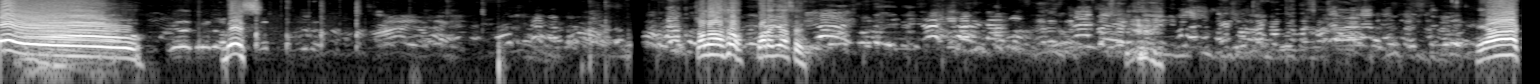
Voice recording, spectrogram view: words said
ও! বেশ। চলো, আসো, পরে কি আছে এক।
